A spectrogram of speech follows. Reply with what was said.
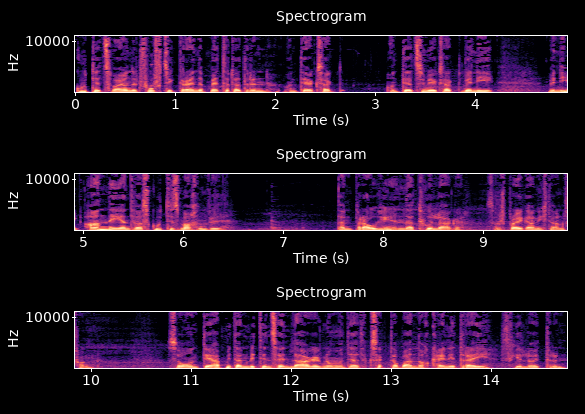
gute 250, 300 Meter da drin. Und der hat gesagt, und der hat zu mir gesagt, wenn ich, wenn ich annähernd was Gutes machen will, dann brauche ich ein Naturlager, sonst brauche ich gar nicht anfangen. So, und der hat mich dann mit in sein Lager genommen und der hat gesagt, da waren noch keine drei, vier Leute drin.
